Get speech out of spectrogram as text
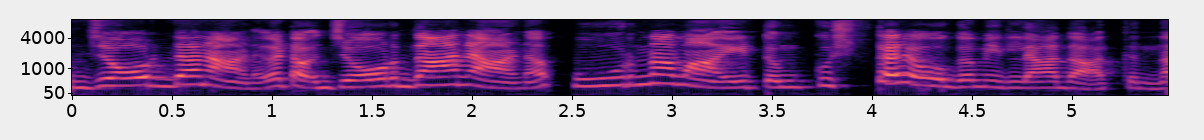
ജോർദാൻ ആണ് കേട്ടോ. ജോർദാൻ ആണ് പൂർണമായിട്ടും കുഷ്ഠരോഗം ഇല്ലാതാക്കുന്ന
